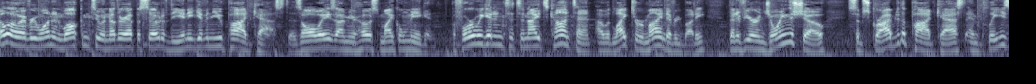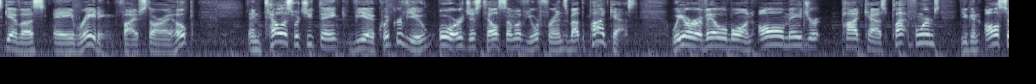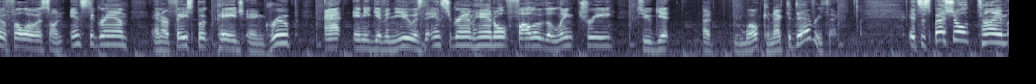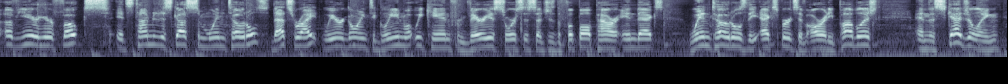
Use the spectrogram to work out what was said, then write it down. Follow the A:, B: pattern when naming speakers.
A: Hello, everyone, and welcome to another episode of the Any Given You podcast. As always, I'm your host, Michael Megan. Before we get into tonight's content, I would like to remind everybody that if you're enjoying the show, subscribe to the podcast and please give us a rating, five star, I hope, and tell us what you think via a quick review or just tell some of your friends about the podcast. We are available on all major podcast platforms. You can also follow us on Instagram and our Facebook page and group at any given you is the Instagram handle. Follow the link tree to get a, well connected to everything. It's a special time of year here, folks. It's time to discuss some win totals. That's right, we are going to glean what we can from various sources such as the Football Power Index, win totals the experts have already published, and the scheduling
